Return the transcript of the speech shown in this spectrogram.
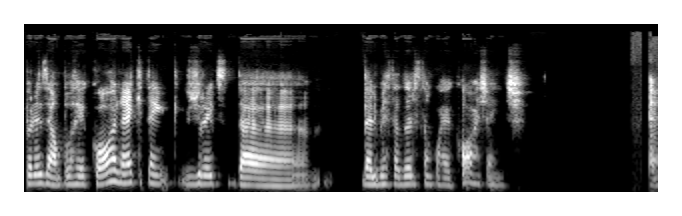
Por exemplo, Record, né? Que tem direitos da, da Libertadores estão com a Record, gente? É.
